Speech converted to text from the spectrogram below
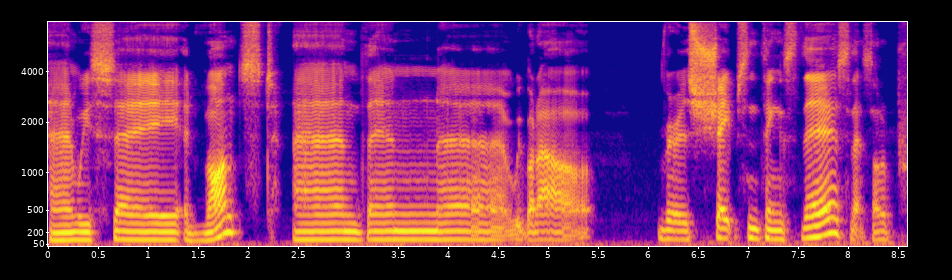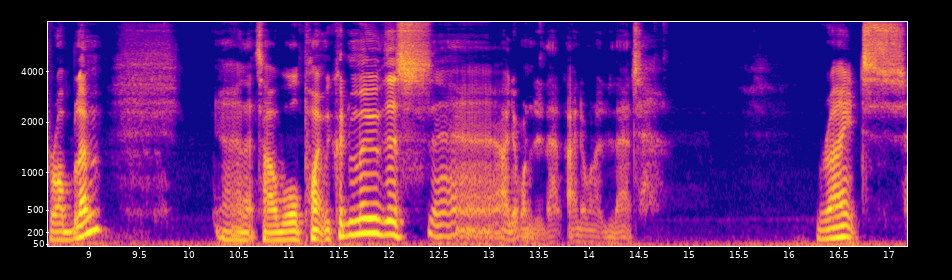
And we say advanced. And then uh, we've got our various shapes and things there. So that's not a problem. Uh, that's our wall point. We could move this. Uh, I don't want to do that. I don't want to do that. Right.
